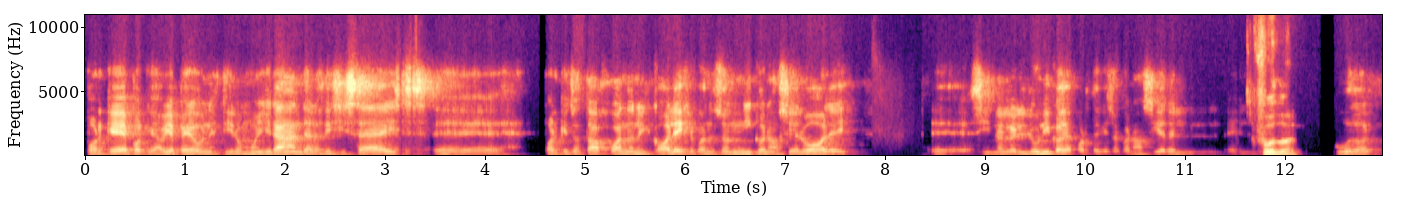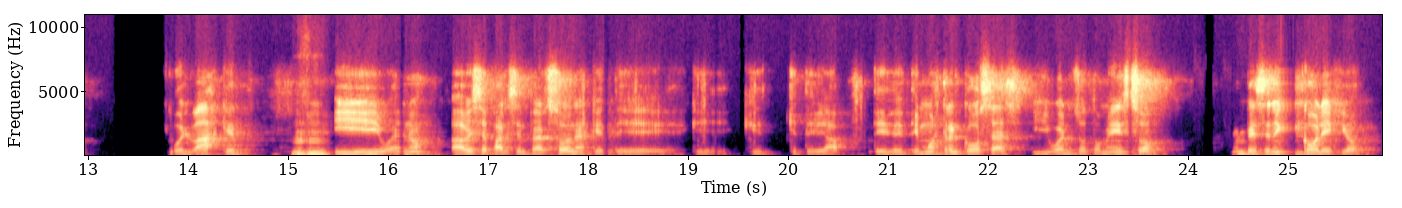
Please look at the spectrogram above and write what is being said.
¿Por qué? Porque había pegado un estilo muy grande a los 16, eh, porque yo estaba jugando en el colegio, cuando yo ni conocía el vóley, sino el único deporte que yo conocía era el, el fútbol fútbol o el básquet. Y bueno, a veces aparecen personas que te, que, que, te, te, te, muestran cosas y bueno, yo tomé eso, empecé en el colegio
